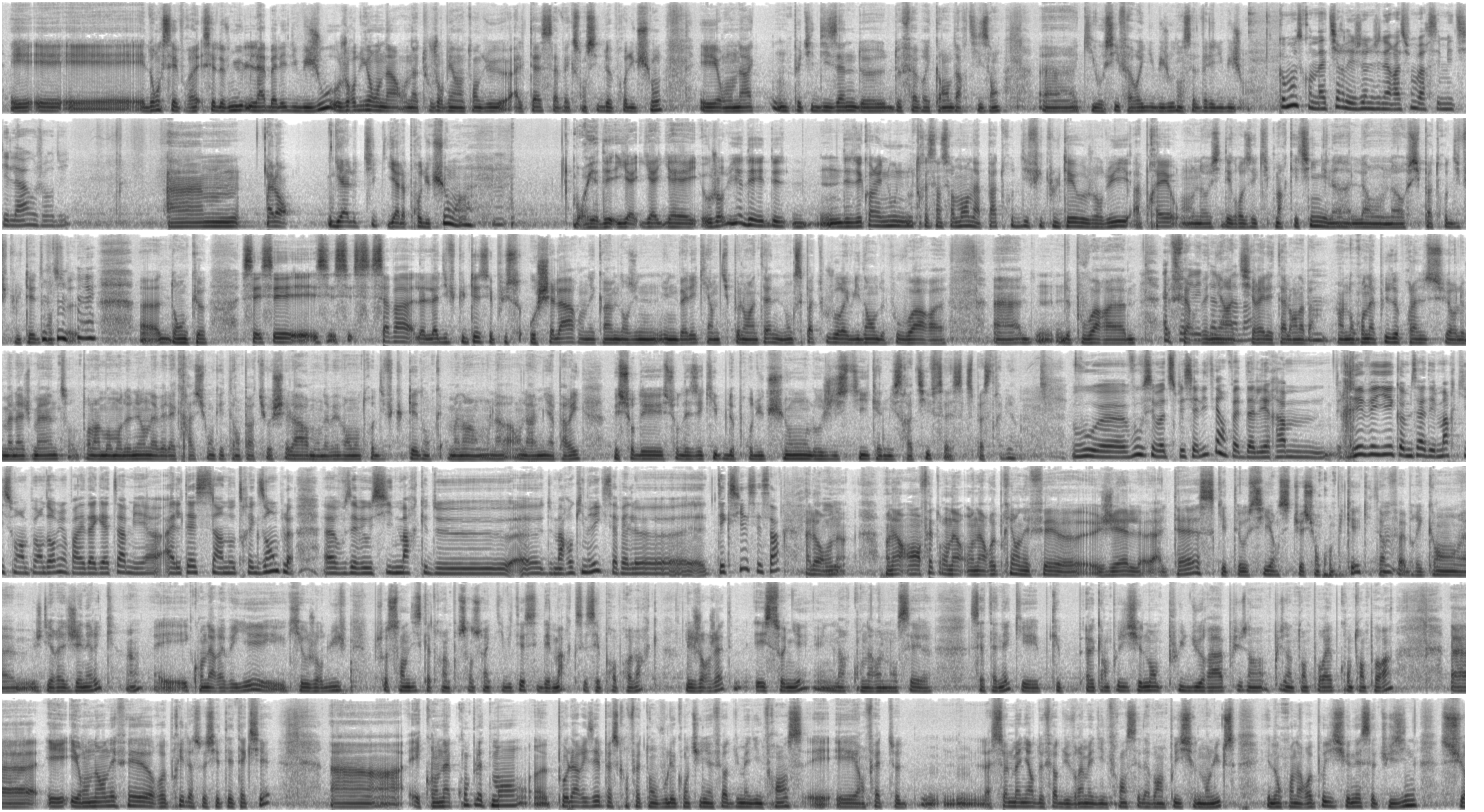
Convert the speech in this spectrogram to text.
Et, donc c'est vrai, c'est devenu la balai du bijou. Aujourd'hui, on a, on a toujours bien entendu Altesse avec son site de production et on a une petite dizaine de, fabricants, d'artisans euh, qui aussi fabriquent du bijou dans cette vallée du bijou. Comment est-ce qu'on attire les jeunes générations vers ces métiers-là aujourd'hui? Euh, Alors, il y a le type, il y a la production. Hein. Mm. Bon, il y a des, il y a, il y a, aujourd'hui, il y a des, des, des, écoles et nous, nous, très sincèrement, on n'a pas trop de difficultés aujourd'hui. Après, on a aussi des grosses équipes marketing et là, là on n'a aussi pas trop de difficultés dans ce. euh, donc, c'est, c'est, ça va. La, difficulté, c'est plus au Chellard. On est quand même dans une, une, vallée qui est un petit peu lointaine, donc c'est pas toujours évident de pouvoir, euh, euh de pouvoir euh, faire venir attirer les talents là-bas. Mm. Hein, donc, on a plus de problèmes sur le management. Pendant un moment donné, on avait la création qui était en partie au Chellard, mais on avait vraiment trop de difficultés. Donc, maintenant, on l'a, on l'a mis à Paris. Mais sur sur des équipes de production, logistique, administrative, ça se passe très bien. Vous, euh, vous c'est votre spécialité en fait d'aller réveiller comme ça des marques qui sont un peu endormies. On parlait d'Agatha, mais euh, Altesse c'est un autre exemple. Euh, vous avez aussi une marque de, de maroquinerie qui s'appelle Texier, c'est ça? Alors on a, on a, en fait on a, on a repris en effet GL Altesse qui était aussi en situation compliquée, qui était un mm. fabricant, je dirais générique, hein, et, qu'on a réveillé et qui aujourd'hui 70-80% de son activité c'est des marques, c'est ses propres marques, les Georgettes et Saunier, une marque qu'on a relancée cette année qui est, qui est avec un positionnement plus durable, plus, intemporel, contemporain. Euh, et, on a en effet repris la société Texier euh, et qu'on a complètement euh, polarisé parce qu'en fait on voulait continuer à faire du Made in France et, en fait la seule manière de faire du vrai Made in France c'est d'avoir un positionnement luxe et donc on a repositionné cette usine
